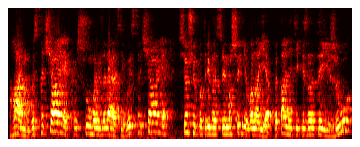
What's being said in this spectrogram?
Гальм вистачає, шумоізоляції вистачає. Все, що потрібно цій машині, вона є. Питання тільки знайти її живу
